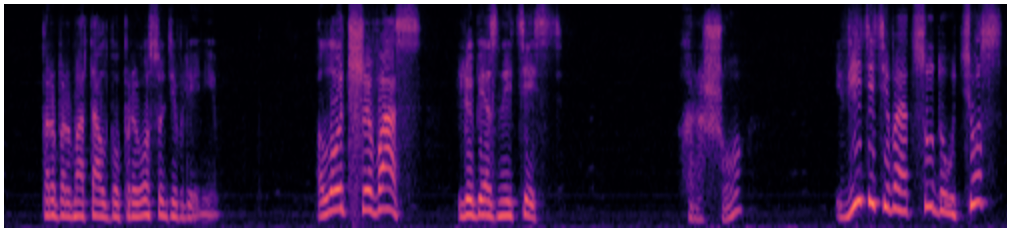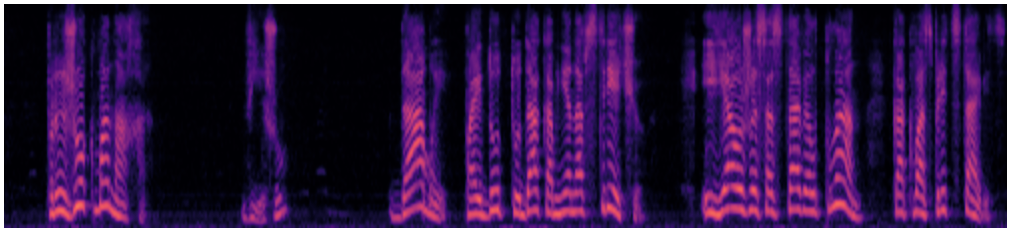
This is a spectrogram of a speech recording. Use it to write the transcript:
— пробормотал Бопрео с удивлением. «Лучше вас, любезный тесть». «Хорошо. Видите вы отсюда утес, прыжок монаха?» «Вижу». «Дамы пойдут туда ко мне навстречу, и я уже составил план, как вас представить.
